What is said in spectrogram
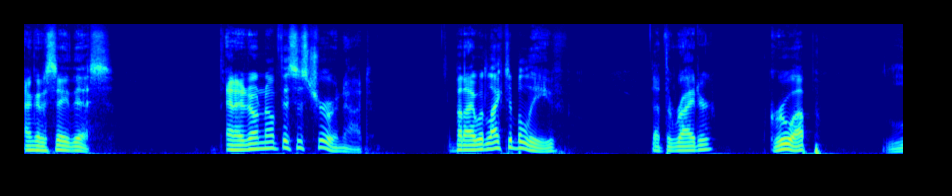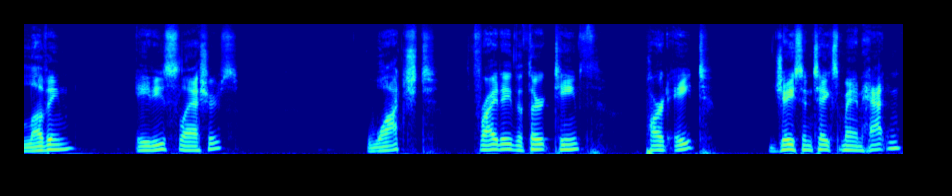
I'm going to say this, and I don't know if this is true or not, but I would like to believe that the writer grew up loving 80s slashers, watched Friday the 13th, Part 8, Jason Takes Manhattan,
